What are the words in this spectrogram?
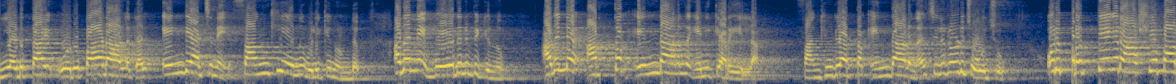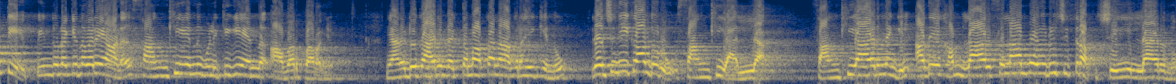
ഈ അടുത്തായി ഒരുപാട് ആളുകൾ എന്റെ അച്ഛനെ സംഖ്യ എന്ന് വിളിക്കുന്നുണ്ട്. അതെന്നെ വേദനിപ്പിക്കുന്നു. അതിന്റെ അർത്ഥം എന്താണെന്ന് എനിക്കറിയില്ല. സംഖ്യയുടെ അർത്ഥം എന്താണെന്ന് ചിലരോട് ചോദിച്ചു. ഒരു പ്രത്യേക രാഷ്ട്രീയ പാർട്ടിയെ പിന്തുണയ്ക്കുന്നവരെയാണ് സംഖ്യ എന്ന് വിളിക്കുകയെന്ന് അവർ പറഞ്ഞു. ഞാനൊരു കാര്യം വ്യക്തമാക്കാൻ ആഗ്രഹിക്കുന്നു. രജനീകാന്ത് ഒരു സംഖ്യ അല്ല. സംഘിയായിരുന്നെങ്കിൽ അദ്ദേഹം ലാൽ സലാം പോലൊരു ചിത്രം ചെയ്യില്ലായിരുന്നു.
